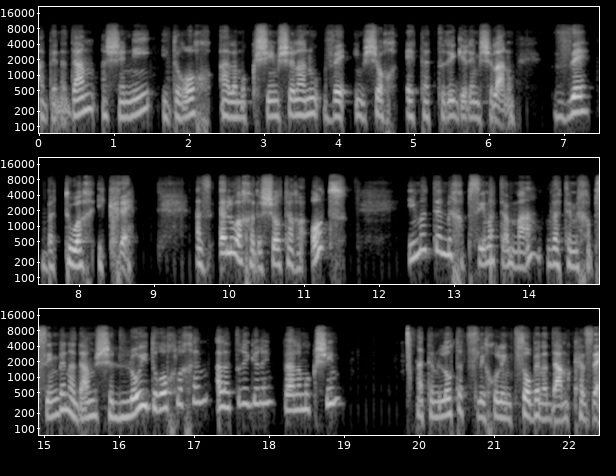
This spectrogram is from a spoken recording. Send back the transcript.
הבן אדם השני ידרוך על המוקשים שלנו וימשוך את הטריגרים שלנו. זה בטוח יקרה. אז אלו החדשות הרעות. אם אתם מחפשים התאמה ואתם מחפשים בן אדם שלא ידרוך לכם על הטריגרים ועל המוקשים, אתם לא תצליחו למצוא בן אדם כזה.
